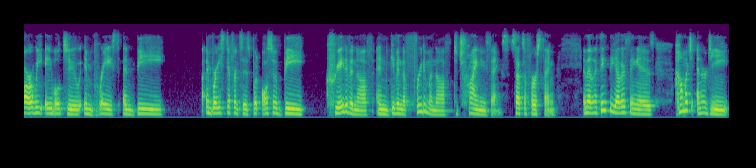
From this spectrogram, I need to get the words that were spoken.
are we able to embrace and be embrace differences, but also be creative enough and given the freedom enough to try new things. So that's the first thing. And then I think the other thing is how much energy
